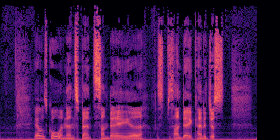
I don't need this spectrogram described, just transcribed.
yeah, it was cool. And then spent Sunday uh, Sunday kind of just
